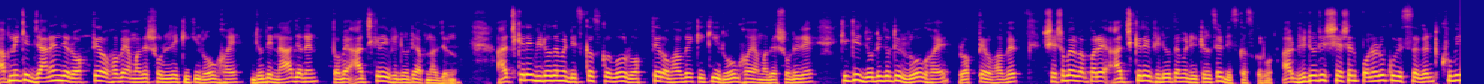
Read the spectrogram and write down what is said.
আপনি কি জানেন যে রক্তের অভাবে আমাদের শরীরে কি কি রোগ হয়? যদি না জানেন তবে আজকের এই ভিডিওটি আপনার জন্য। আজকের এই ভিডিওতে আমি ডিসকাস করব রক্তের অভাবে কি কি রোগ হয় আমাদের শরীরে, কি কি জটিল জটিল রোগ হয় রক্তের অভাবে, সেসবের ব্যাপারে আজকের এই ভিডিওতে আমি ডিটেলসে ডিসকাস করব। আর ভিডিওটির শেষের পনেরো কুড়ি সেকেন্ড খুবই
